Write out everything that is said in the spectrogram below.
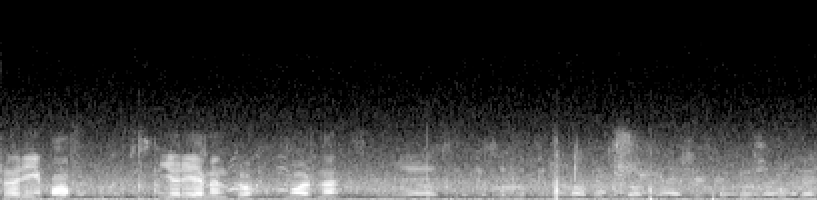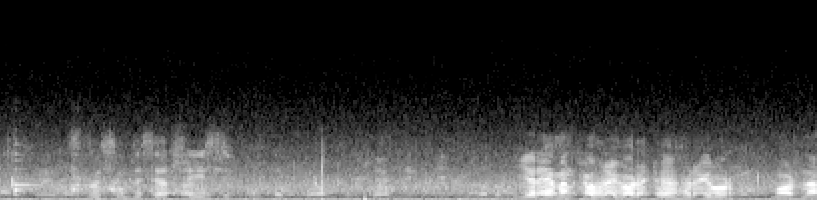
Шаріпов. Єременко можна. 176. Еременко Григор, е, Григор можно.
